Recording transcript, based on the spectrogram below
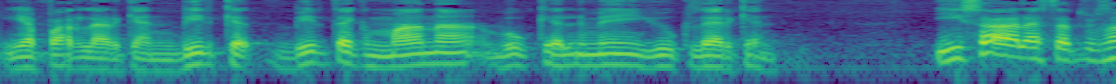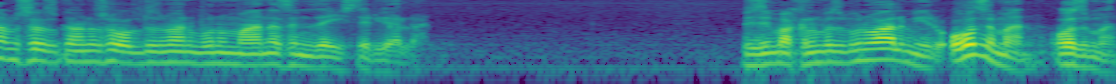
yaparlarken, bir, bir tek mana bu kelimeyi yüklerken İsa Aleyhisselatü Vesselam söz konusu olduğu zaman bunun manasını değiştiriyorlar. Bizim aklımız bunu almıyor. O zaman, o zaman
